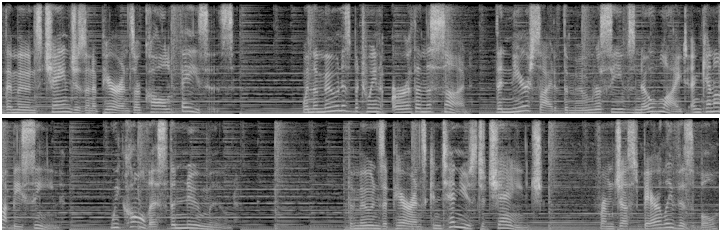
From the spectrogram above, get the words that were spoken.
The moon's changes in appearance are called phases. When the moon is between Earth and the sun, the near side of the moon receives no light and cannot be seen. We call this the new moon. The moon's appearance continues to change, from just barely visible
